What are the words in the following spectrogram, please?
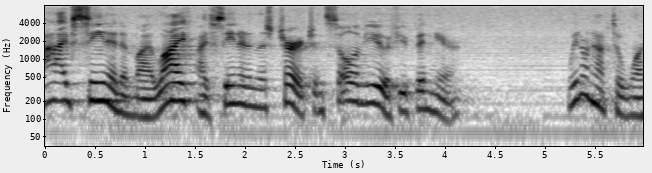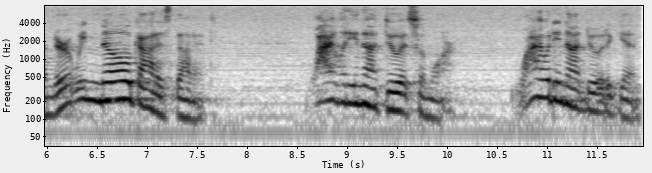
I've seen it in my life, I've seen it in this church, and so have you if you've been here. We don't have to wonder. We know God has done it. Why would he not do it some more? Why would he not do it again?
